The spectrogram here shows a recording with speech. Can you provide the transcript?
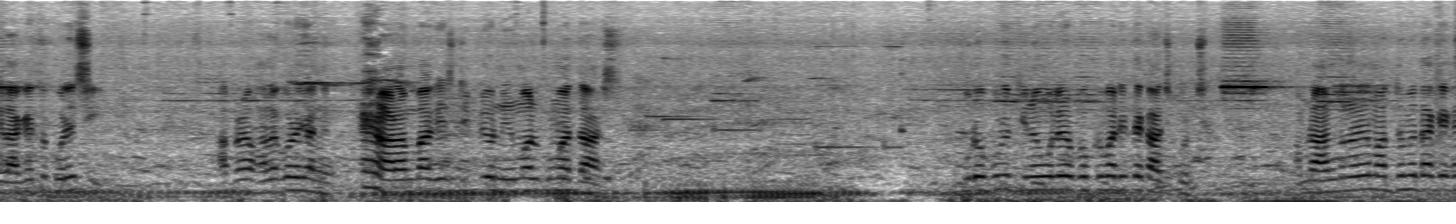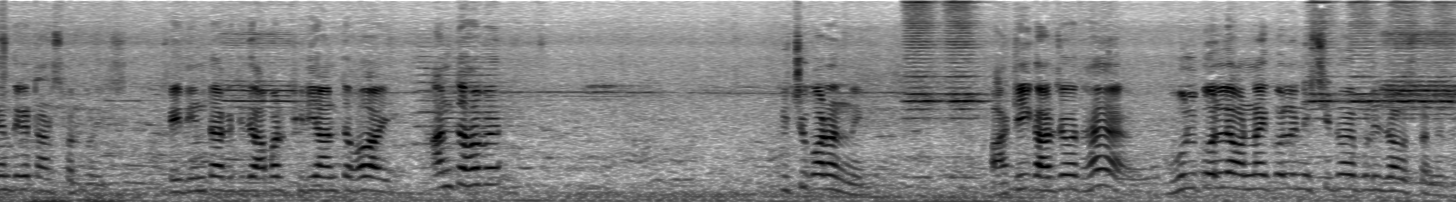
এর আগে তো করেছি। আপনারা ভালো করে জানেন। Arambag S SDPO Nirmal Kumar Das. পুরোপুরি তৃণমূলের পক্ষপাতিতে কাজ করছে। আমরা আন্দোলনের মাধ্যমে তাকে এখান থেকে ট্রান্সফার করেছি সেই দিনটাকে যদি আবার ফিরিয়ে আনতে হয় আনতে হবে। কিছু করার নেই। পার্টি কার্যকর হ্যাঁ ভুল করলে অন্যায় করলে নিশ্চিতভাবে পুলিশ ব্যবস্থা নেবে।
